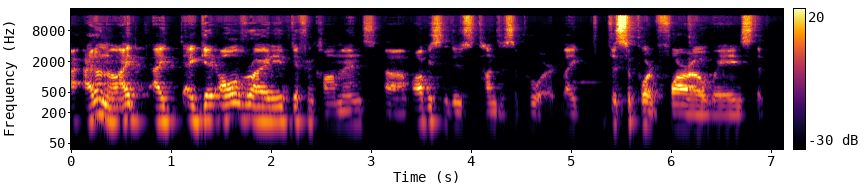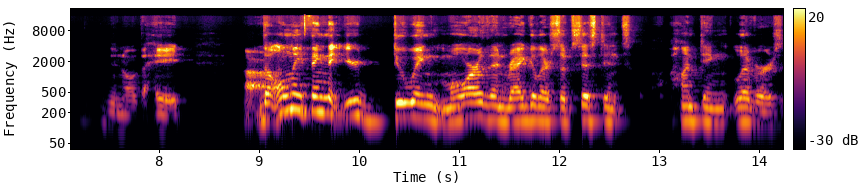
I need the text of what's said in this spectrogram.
i, I don't know. I, I i get all variety of different comments. Uh, obviously there's tons of support. Like the support far outweighs the you know the hate. Uh, the only thing that you're doing more than regular subsistence hunting livers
